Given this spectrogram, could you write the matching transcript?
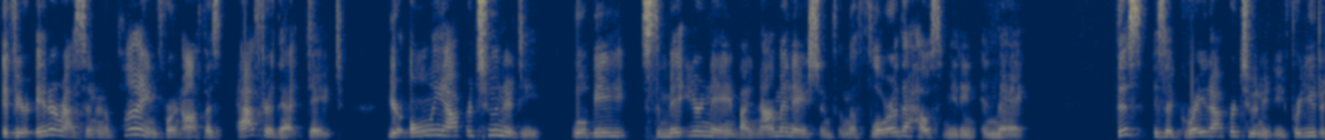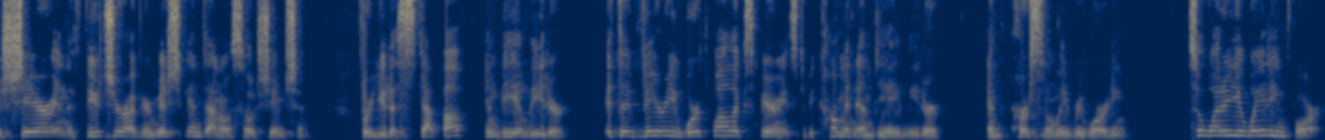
If you're interested in applying for an office after that date, your only opportunity will be submit your name by nomination from the floor of the House meeting in May. This is a great opportunity for you to share in the future of your Michigan Dental Association, for you to step up and be a leader. It's a very worthwhile experience to become an MDA leader and personally rewarding. So what are you waiting for?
